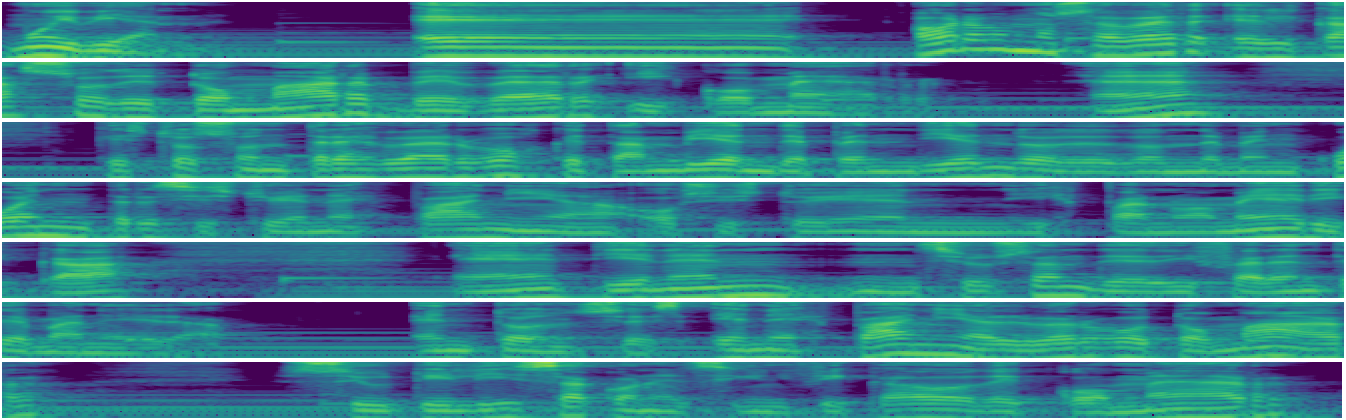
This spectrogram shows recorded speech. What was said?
Muy bien. Eh, ahora vamos a ver el caso de tomar, beber y comer. ¿eh? Que estos son tres verbos que también dependiendo de donde me encuentre, si estoy en España o si estoy en Hispanoamérica, eh, tienen, mm, se usan de diferente manera. Entonces, en España el verbo tomar se utiliza con el significado de comer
